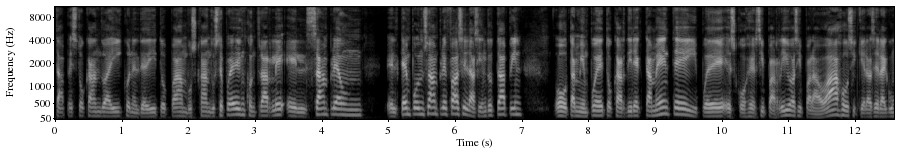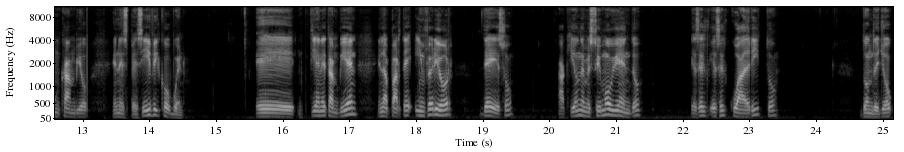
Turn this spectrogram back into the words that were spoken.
Tap es tocando ahí con el dedito, pan, buscando. Usted puede encontrarle el sample a un, el tempo a un sample fácil haciendo tapping o también puede tocar directamente y puede escoger si para arriba, si para abajo, si quiere hacer algún cambio en específico. Bueno, eh, tiene también en la parte inferior de eso, aquí donde me estoy moviendo, es el, es el cuadrito donde yo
